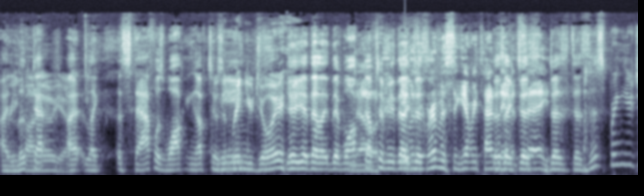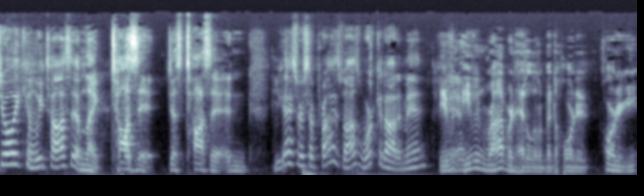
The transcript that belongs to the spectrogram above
I Marie looked at, yeah. I, like a staff was walking up to Does me. it bring you joy? Yeah, yeah. They, like, they walked No, up to me. he They was just grimacing every time Does they like would does, say. does does this bring you joy? Can we toss it? I'm like, toss it, just toss it. And you guys were surprised, but I was working on it, man. even, Yeah. even Robert had a little bit of hoarded, hoarded,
